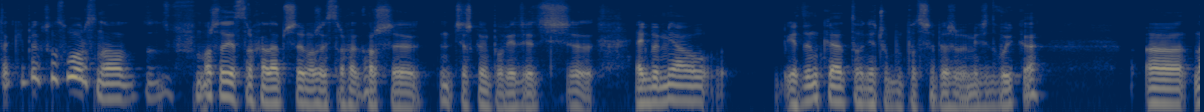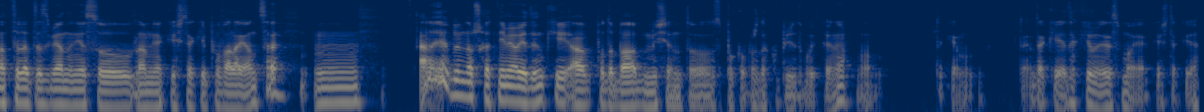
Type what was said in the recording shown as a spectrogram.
taki Black Ops Wars, no, może jest trochę lepszy, może jest trochę gorszy. Ciężko mi powiedzieć. E, jakbym miał jedynkę, to nie czułbym potrzeby, żeby mieć dwójkę. E, na tyle te zmiany nie są dla mnie jakieś takie powalające. Mm, ale jakbym na przykład nie miał jedynki, a podobałaby mi się, to spoko można kupić dwójkę, nie? No, takie takie, takie jest moje jakieś takie.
